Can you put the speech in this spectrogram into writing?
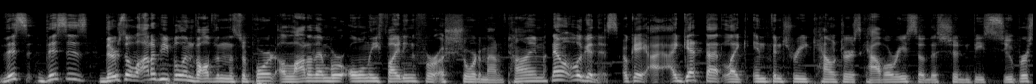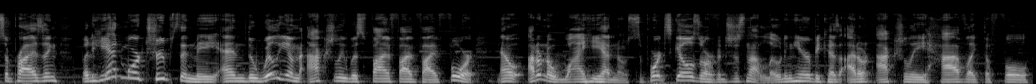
this this is there's a lot of people involved in this report a lot of them were only fighting for a short amount of time. Now look at this. Okay I, I get that like infantry counters cavalry so this shouldn't be super surprising but he had more troops than me and the William actually was 5554 now I don't know why he had no support skills or if it's just not loading here because I don't actually have like the full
